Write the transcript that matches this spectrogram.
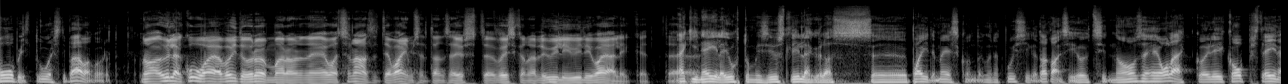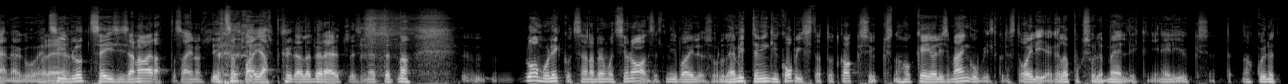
hoobilt uuesti päevakorda no üle kuu aja võidurõõm, ma arvan, emotsionaalselt ja vaimselt on see just võistkonnale üli-ülivajalik, et. Äh, nägin eile juhtumisi just Lillekülas äh, Paide meeskonda, kui nad bussiga tagasi jõudsid, no see olek oli ikka hoopis teine nagu, et Siim Lutt seisis ja naeratas ainult lihtsalt laialt, kui talle tere ütlesin, et, et noh, loomulikult see annab emotsionaalselt nii palju sulle ja mitte mingi kobistatud kaks-üks, noh okei okay,, oli see mängupilt, kuidas ta oli, aga lõpuks sulle meelde ikkagi neli-üks, et, et noh, kui nüüd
